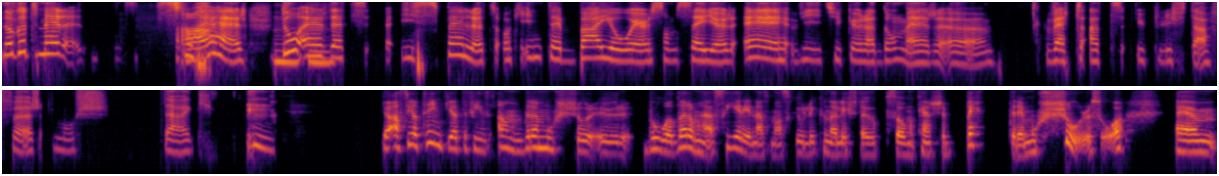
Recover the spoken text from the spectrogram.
något mer så Ja. här. Då är Mm, det i spelet och inte Bioware som säger eh, vi tycker att de är uh, värt att upplyfta för mors dag. ja, alltså jag tänker att det finns andra morsor ur båda de här serierna som man skulle kunna lyfta upp som kanske bättre morsor. Så. Ehm,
